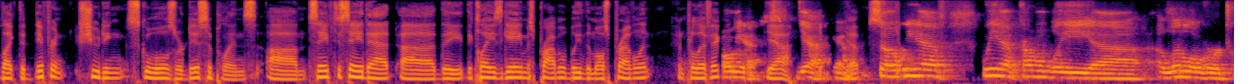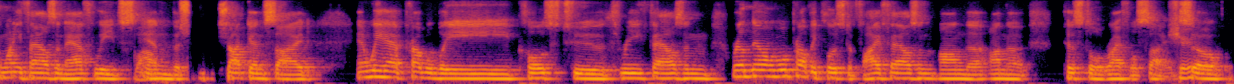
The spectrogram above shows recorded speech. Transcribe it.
like the different shooting schools or disciplines, um, safe to say that uh, the the Clays game is probably the most prevalent and prolific? Oh yeah, yeah, yeah, yeah. Yep. So we have we have probably uh, a little over twenty thousand athletes wow. in the shotgun side, and we have probably close to three thousand. Well, no, we're probably close to five thousand on the on the pistol rifle side. Sure. So,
